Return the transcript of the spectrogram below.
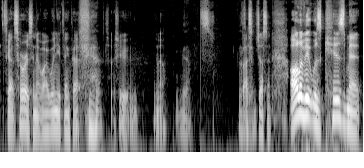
It's got saurus in it. Why wouldn't you think that? Yeah. Especially, you know, Yeah. classic Justin. All of it was kismet.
